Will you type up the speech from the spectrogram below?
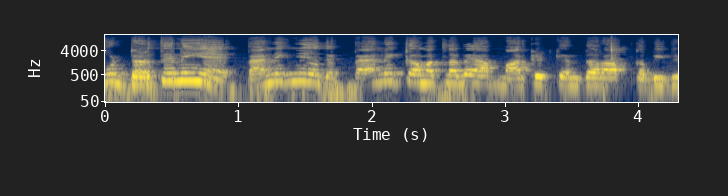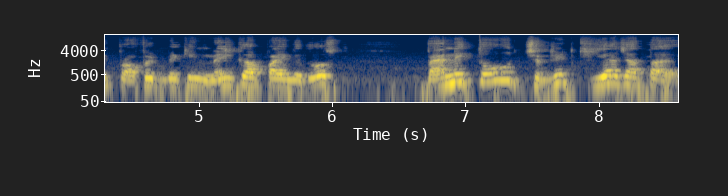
वो डरते नहीं है पैनिक नहीं होते। पैनिक का मतलब है आप मार्केट के अंदर आप कभी भी प्रॉफिट मेकिंग नहीं कर पाएँगे दोस्त। पैनिक तो जनरेट किया जाता है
